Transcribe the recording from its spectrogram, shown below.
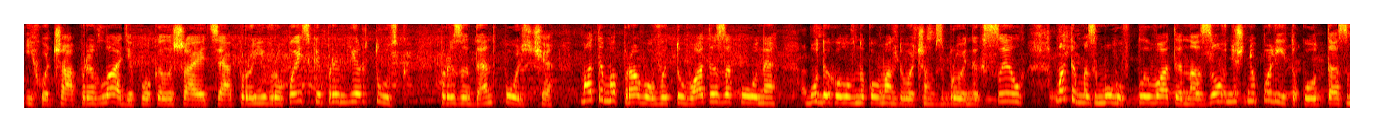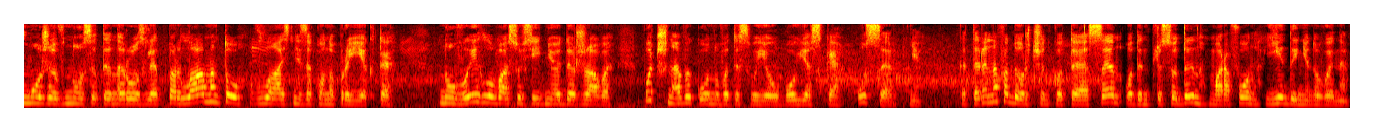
І, хоча при владі поки лишається проєвропейський прем'єр Туск, президент Польщі матиме право витувати закони, буде головнокомандувачем збройних сил, матиме змогу впливати на зовнішню політику та зможе вносити на розгляд парламенту власні законопроєкти. Новий глава сусідньої держави почне виконувати свої обов'язки у серпні. Катерина Федорченко, ТСН 1+,1, Марафон. Єдині новини.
